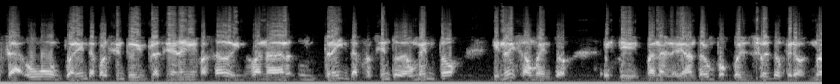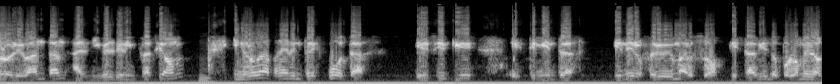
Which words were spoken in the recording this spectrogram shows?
o sea, hubo un 40% de inflación el año pasado y nos van a dar un 30% de aumento, que no es aumento, este, van a levantar un poco el sueldo, pero no lo levantan al nivel de la inflación mm. y nos lo van a poner en tres cuotas. Es decir, que este, mientras enero, febrero y marzo está habiendo por lo menos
